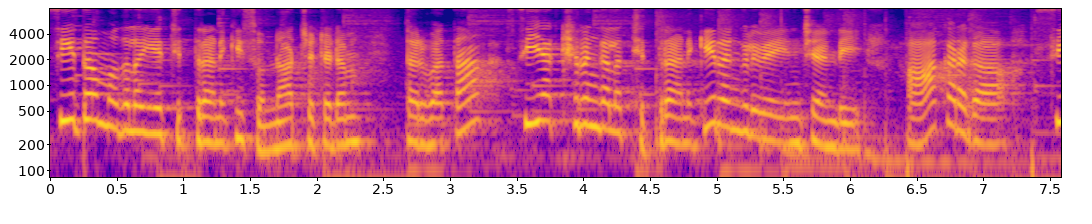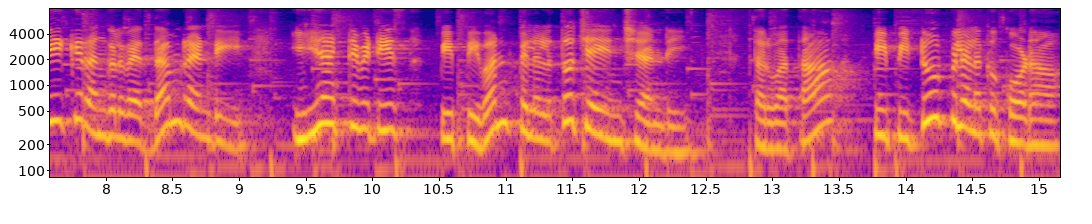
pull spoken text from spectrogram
సీతో మొదలయ్యే చిత్రానికి సున్నా చుట్టడం తరువాత సి అక్షరం గల చిత్రానికి రంగులు వేయించండి. ఆఖరగా సికి రంగులు వేద్దాం రండి. ఈ యాక్టివిటీస్ పీపీ వన్ పిల్లలతో చేయించండి. తరువాత పీపీ టూ పిల్లలకు కూడా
